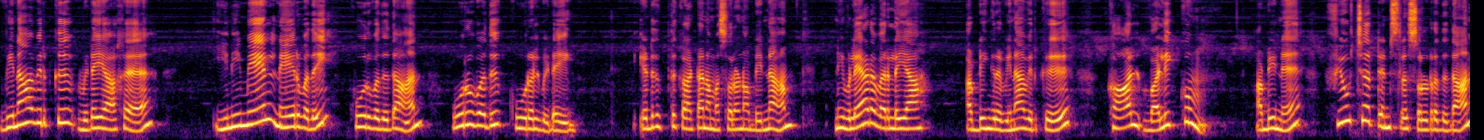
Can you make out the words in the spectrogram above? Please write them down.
வினாவிற்கு விடையாக இனிமேல் நேர்வதை கூறுவதுதான் உருவது கூறல் விடை. எடுத்துக்காட்டாக நம்ம சொல்லணும் அப்படின்னா நீ விளையாட வரலையா? அப்படிங்கிற வினாவிற்கு கால் வலிக்கும் அப்படின்னு ஃப்யூச்சர் டென்ஸில் சொல்கிறது தான்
